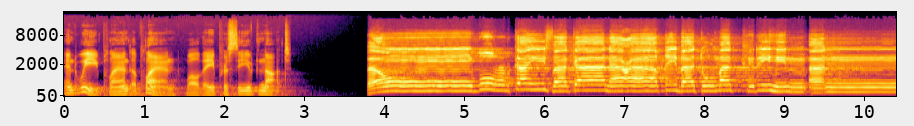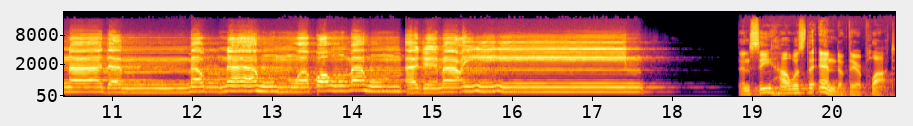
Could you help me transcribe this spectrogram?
and we planned a plan while they perceived not. فانظر كيف كان عاقبة مكرهم أنا دمرناهم وقومهم أجمعين Then see how was the end of their plot.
